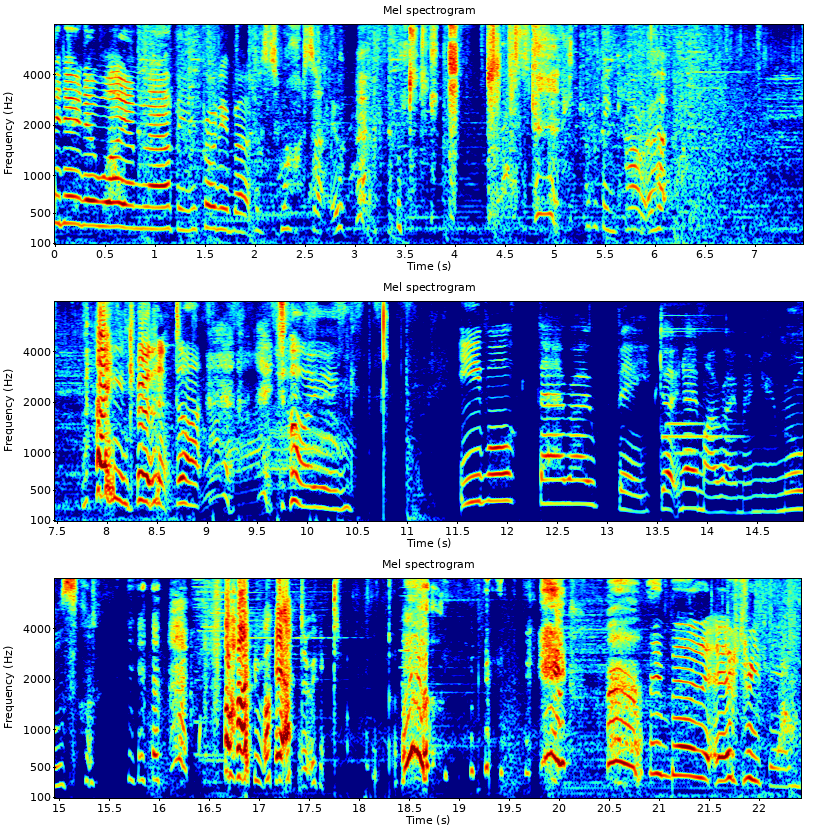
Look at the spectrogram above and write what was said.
I don't know why I'm laughing. It's probably about the tomato. Could have been carrot. I'm good at di dying. Evil Pharaoh B. Don't know my Roman numerals. Five, I had to be told. I'm bad at everything.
